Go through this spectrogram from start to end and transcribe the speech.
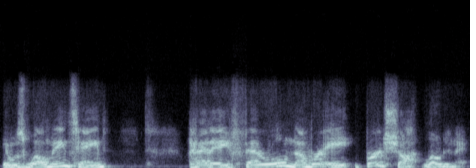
It was well maintained. Had a federal number eight birdshot load in it.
